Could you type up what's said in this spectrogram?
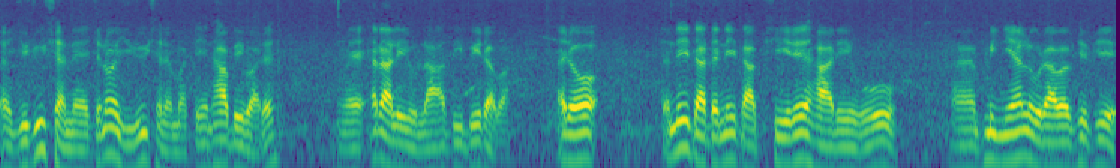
အဲ YouTube channel ကျွန်တော် YouTube channel မှာတင်ထားပေးပါတယ်အဲအဲ့ဒါလေးကိုလာအသိပေးတာပါအဲ့တော့တနေ့တာတနေ့တာဖြေတဲ့ဟာတွေကိုအဲမှီညမ်းလိုတာပဲဖြစ်ဖြစ်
